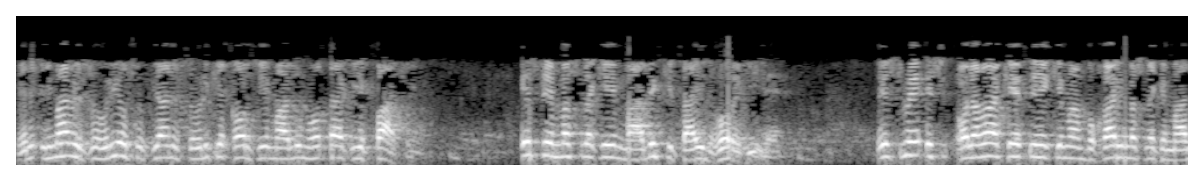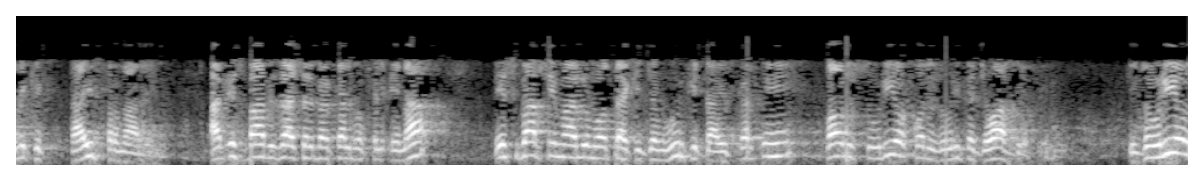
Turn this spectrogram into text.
یعنی امام زہری اور سفیان سوری کے قول سے یہ معلوم ہوتا ہے کہ یہ پاک ہے اس سے مسئلہ کی مالک کی تائید ہو رہی ہے۔ اس میں اس علماء کہتے ہیں کہ امام بخاری مسئلہ کے مالک کی تائید فرما رہے ہیں۔ اب اس باب شرب القلب فل انا اس بات سے معلوم ہوتا ہے کہ جمہور کی تائید کرتے ہیں، قول سوری اور قول زوری کا جواب دیتے ہیں۔ کہ زوری اور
